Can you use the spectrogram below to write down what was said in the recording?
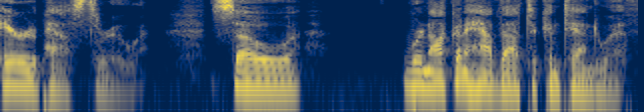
air to pass through. So we're not going to have that to contend with.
